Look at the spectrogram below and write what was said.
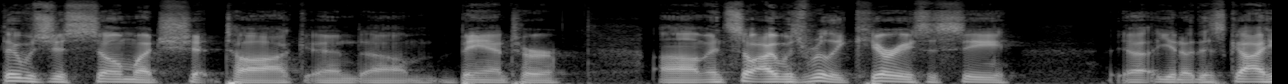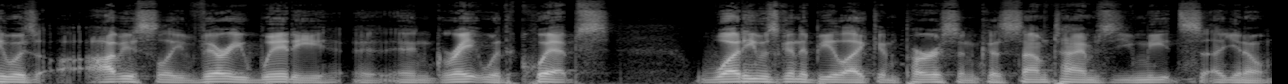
there was just so much shit talk and um, banter. Um, and so i was really curious to see uh, you know this guy who was obviously very witty and great with quips what he was going to be like in person. Because sometimes you meet you know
